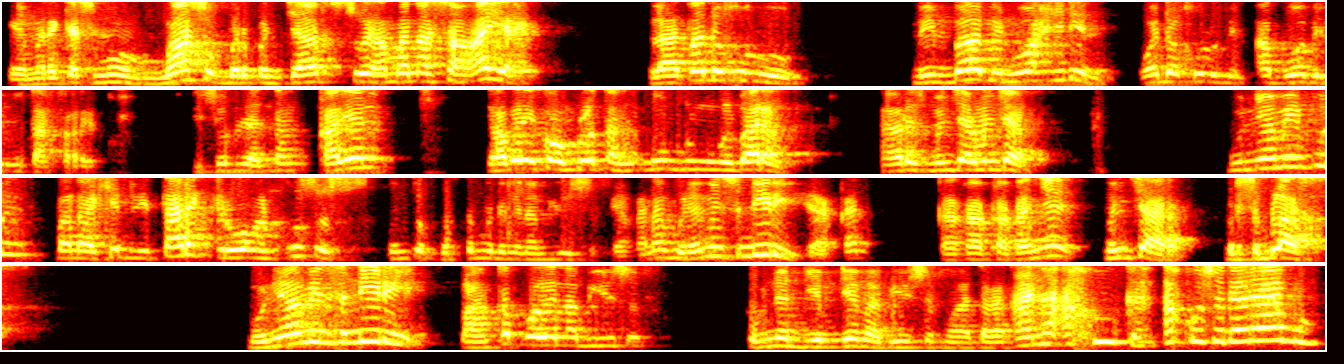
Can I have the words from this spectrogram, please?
ya mereka semua masuk berpencar sesuai amanah sang ayah. La tadkhulu min babin wahidin wa dakhulu min abwabin mutafarriqah. Disuruh datang, kalian nggak boleh komplotan, ngumpul-ngumpul bareng. Harus mencar-mencar. Bunyamin pun pada akhirnya ditarik ke ruangan khusus untuk bertemu dengan Nabi Yusuf ya karena Bunyamin sendiri ya kan kakak-kakaknya mencar bersebelas Bunyamin sendiri tangkap oleh Nabi Yusuf Kemudian diam-diam Nabi Yusuf mengatakan, anak aku? Aku saudaramu.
